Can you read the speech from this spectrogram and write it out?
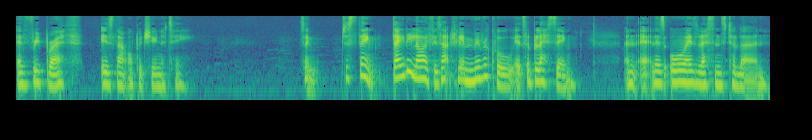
Every breath is that opportunity. So just think daily life is actually a miracle, it's a blessing. And eh, there's always lessons to learn,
